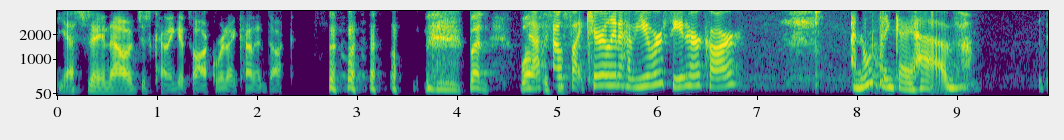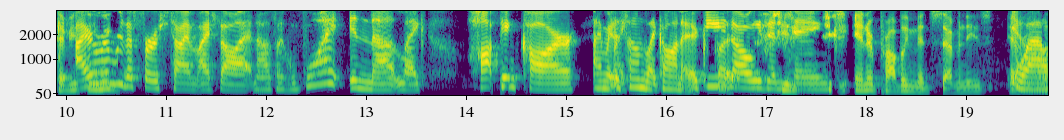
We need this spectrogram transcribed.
yesterday, and now it just kind of gets awkward. I kind of duck. but well, That's so fun. Carolina, have you ever seen her car? I don't think I have. Have you I seen her? remember the first time I saw it and I was like, what in the like hot pink car? I mean, Like, it sounds iconic. She's but always in she's, pink, she's in her probably mid seventies. Yeah. Wow.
